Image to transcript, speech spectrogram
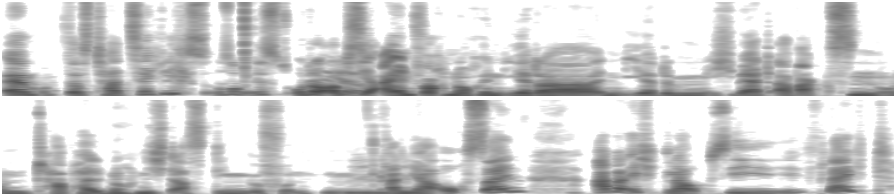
Ähm, ob das tatsächlich so ist oder ob Ja. sie einfach noch in ihrer, in ihrem, ich werde erwachsen und habe halt noch nicht das Ding gefunden. Kann Mhm. ja auch sein. Aber ich glaube, sie, vielleicht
